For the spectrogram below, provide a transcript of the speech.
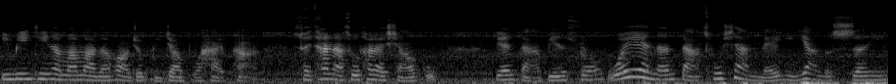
冰冰听了妈妈的话，就比较不害怕，所以她拿出她的小鼓，边打边说：“我也能打出像雷一样的声音。”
